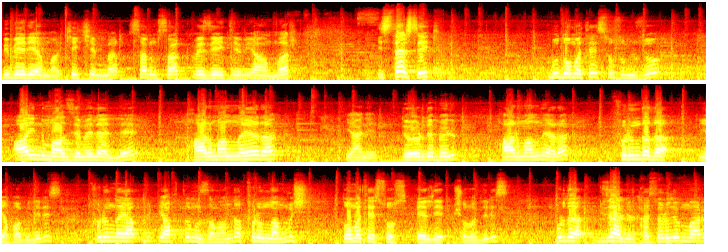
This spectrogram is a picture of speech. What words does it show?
biberiyem var, kekim var, sarımsak ve zeytinyağım var. İstersek bu domates sosumuzu aynı malzemelerle harmanlayarak yani dörde bölüp harmanlayarak fırında da yapabiliriz. Fırında yap, yaptığımız zaman da fırınlanmış domates sos elde etmiş olabiliriz. Burada güzel bir kaserolüm var.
